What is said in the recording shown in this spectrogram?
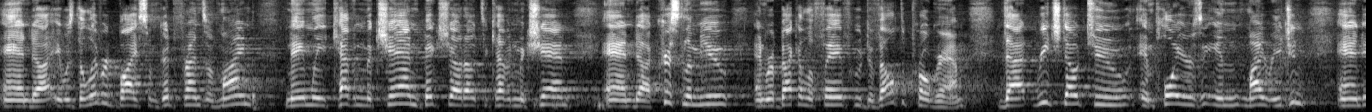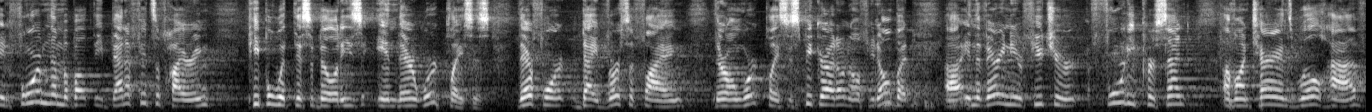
and uh, it was delivered by some good friends of mine, namely Kevin McShan, big shout out to Kevin McShan, and uh, Chris Lemieux and Rebecca Lefebvre, who developed a program that reached out to employers in my region and informed them about the benefits of hiring people with disabilities in their workplaces, therefore diversifying their own workplaces. Speaker, I don't know if you know, but uh, in the very near future, 40% of Ontarians will have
